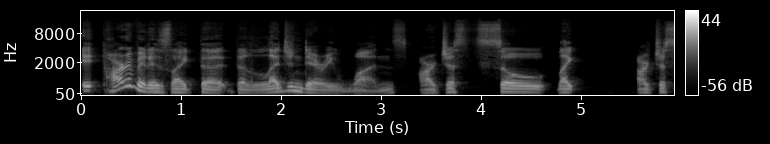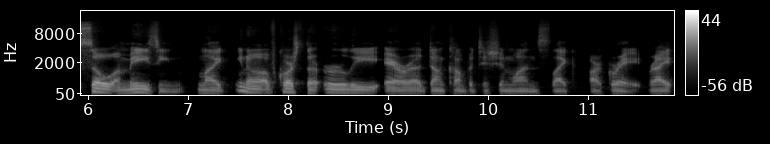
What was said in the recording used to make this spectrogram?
it part of it is like the the legendary ones are just so like are just so amazing. Like you know of course the early era dunk competition ones like are great right?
